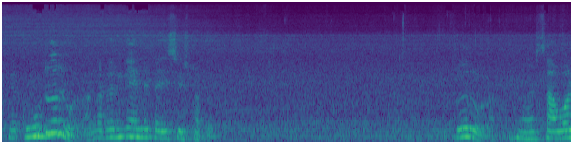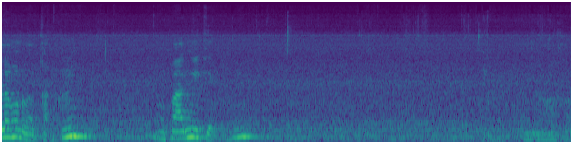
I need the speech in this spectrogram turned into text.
പിന്നെ കൂട്ടുകറി കൊള്ളാം. അങ്ങോട്ട് എനിക്ക് അതിന്റെ ടേസ്റ്റ് ഇഷ്ടപ്പെട്ടു. കൂട്ടുകറി കൊള്ളാം. സവോളം കൊണ്ട് വെക്കാം. ഭംഗിക്ക് ഉം. ആഹാ.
